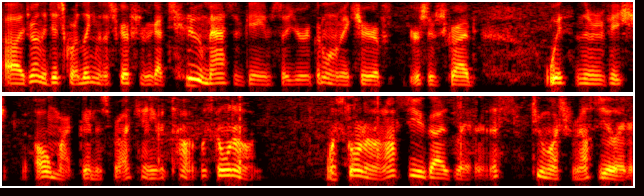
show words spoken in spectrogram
Uh, join the Discord, link in the description. We've got two massive games, so you're going to want to make sure you're, you're subscribed with the notification. Oh my goodness, bro, I can't even talk. What's going on? What's going on? I'll see you guys later. That's too much for me. I'll see you later.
